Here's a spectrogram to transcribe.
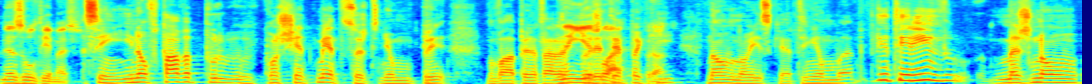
Nas últimas? Sim, e não votava por, conscientemente, ou seja, tinha um, não vale a pena estar Nem a perder tempo aqui. Não, não ia sequer. Tinha uma, podia ter ido, mas não,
